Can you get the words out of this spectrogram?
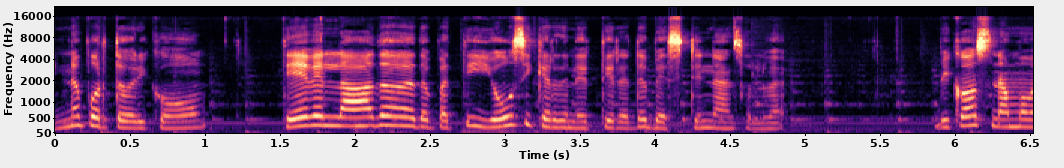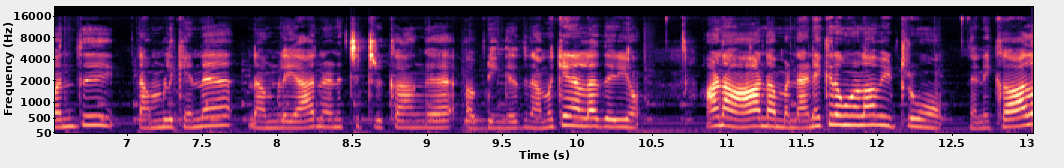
என்னை பொறுத்த வரைக்கும் தேவையில்லாத இதை பற்றி யோசிக்கிறத நிறுத்திடுறது பெஸ்ட்டுன்னு நான் சொல்லுவேன். பிகாஸ் நம்ம வந்து நம்மளுக்கு என்ன நம்மளை யார் நினச்சிட்ருக்காங்க அப்படிங்கிறது நமக்கே நல்லா தெரியும். ஆனால் நம்ம நினைக்கிறவங்களாம் விட்டுருவோம். நினைக்காத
